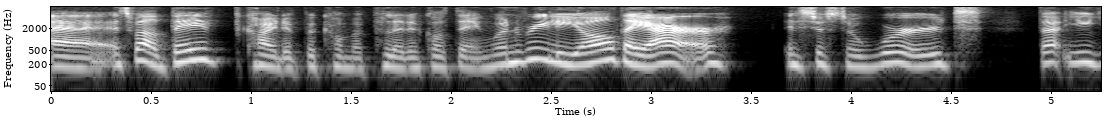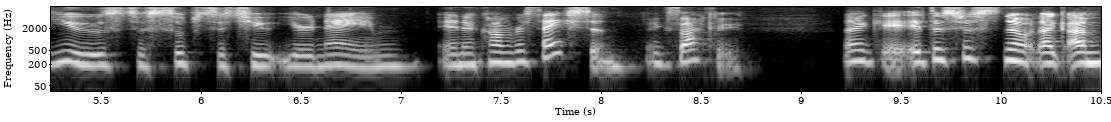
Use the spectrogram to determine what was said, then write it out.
uh, as well. They've kind of become a political thing when really all they are is just a word that you use to substitute your name in a conversation. Exactly. Like it, just no like i'm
